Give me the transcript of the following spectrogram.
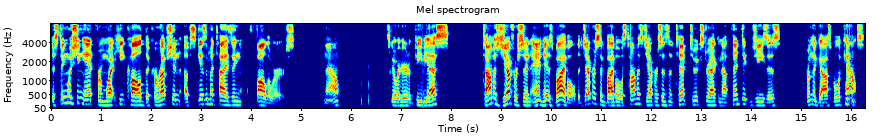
distinguishing it from what he called the corruption of schismatizing followers. Now, let's go over here to PBS. Thomas Jefferson and his Bible. The Jefferson Bible was Thomas Jefferson's attempt to extract an authentic Jesus from the gospel accounts.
